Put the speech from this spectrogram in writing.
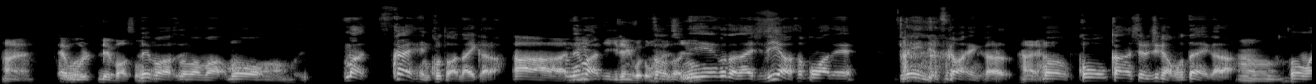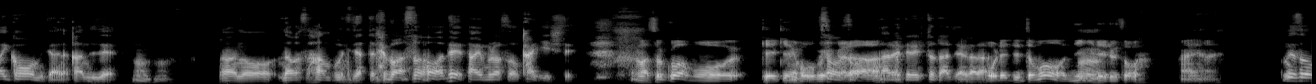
あ。はい。え、もうレバーそのレバーはそのまま、もう、まあ、使えへんことはないから。う。ああ、でまあ握れんこともないし。そうそう、逃げることはないし、リアはそこまでメインで使わへんから、はいはい。もう交換してる時間はもったいないから、うん。そのまま行こうみたいな感じで、うんあの、長さ半分になったレバーそのままでタイムロスを回避して。うん。まあそこはもう経験豊富やそうそう、から、慣れてる人たちやから。折れてても握れると。はいはい。で、その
